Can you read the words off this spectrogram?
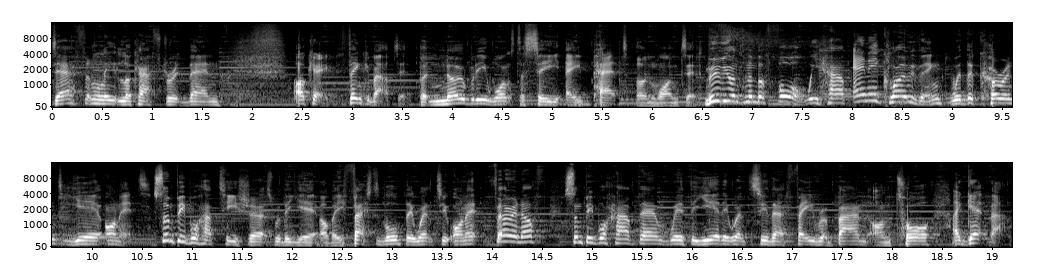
definitely look after it then, Okay, think about it, but nobody wants to see a pet unwanted. Moving on to number four, we have any clothing with the current year on it. Some people have t-shirts with the year of a festival they went to on it. Fair enough. Some people have them with the year they went to see their favorite band on tour. I get that.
